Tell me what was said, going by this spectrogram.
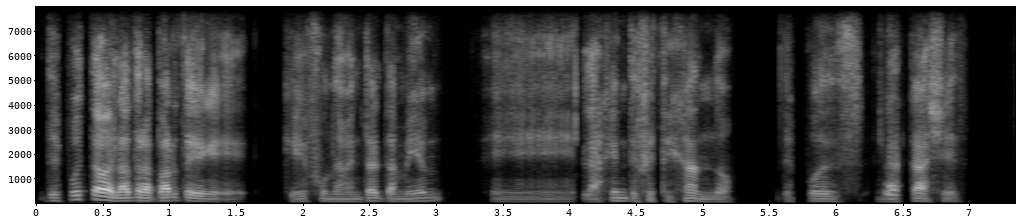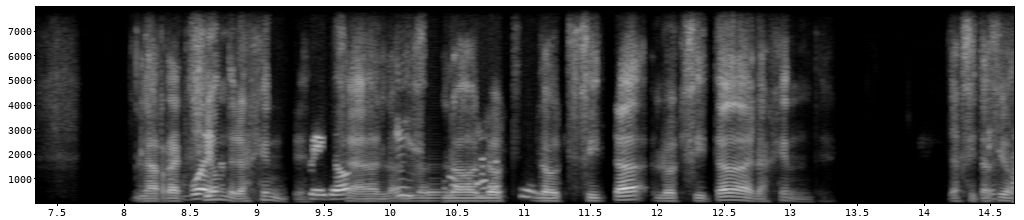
Después estaba la otra parte que, es fundamental también, eh, la gente festejando después en las calles, la reacción de la gente, o sea, lo, lo, excitada de la gente, la excitación.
